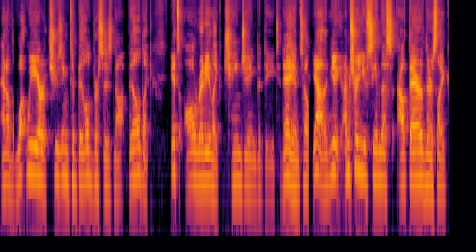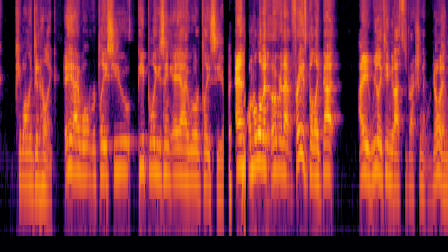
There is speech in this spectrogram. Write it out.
and of what we are choosing to build versus not build. Like it's already like changing the day to day. And so yeah, you, I'm sure you've seen this out there. There's like people on LinkedIn are like, AI won't replace you. People using AI will replace you. And I'm a little bit over that phrase, but like that, I really think that's the direction that we're going.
